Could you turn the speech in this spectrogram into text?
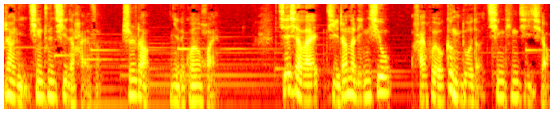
让你青春期的孩子知道你的关怀。接下来几章的灵修还会有更多的倾听技巧。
